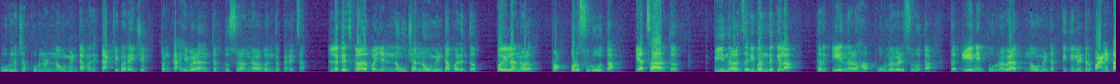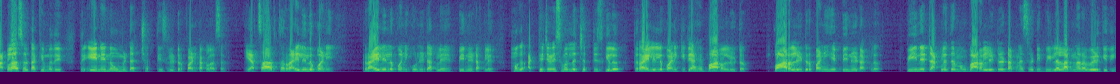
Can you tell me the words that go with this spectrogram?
पूर्णच्या पूर्ण नऊ मिनिटामध्ये टाकी भरायचे पण काही वेळानंतर दुसरा नळ बंद करायचा. लगेच कळलं पाहिजे नऊच्या नऊ मिनिटापर्यंत पहिला नळ प्रॉपर सुरू होता. याचा अर्थ बी नळ जरी बंद केला तर ए नळ हा पूर्ण वेळ सुरू होता. तर ए ने पूर्ण वेळात नऊ मिनिटात किती लिटर पाणी टाकला असेल टाकीमध्ये? तर ए ने नऊ मिनिटात छत्तीस लिटर पाणी टाकलं असेल. याचा अर्थ राहिलेलं पाणी राहिलेलं पाणी कोणी टाकले? बीने टाकले. मग अठ्ठेचाळीस मधलं छत्तीस गेलं तर राहिलेलं पाणी किती आहे? बारा लिटर. बारा लिटर पाणी हे बीने टाकलं. बीने टाकलं तर मग बारा लिटर टाकण्यासाठी बीला लागणारा वेळ किती?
